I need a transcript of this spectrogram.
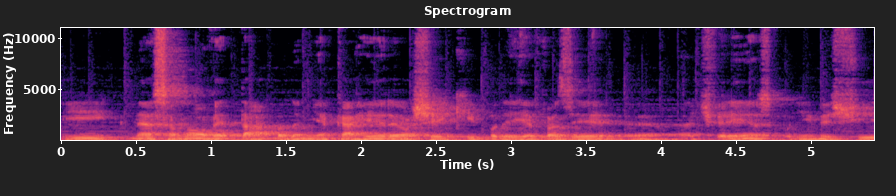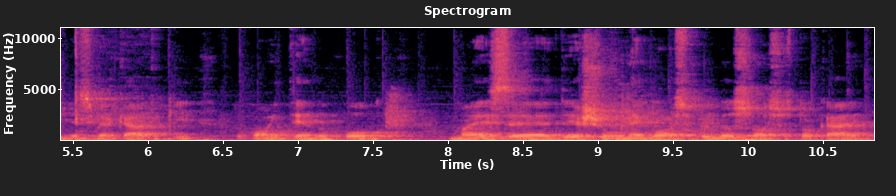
e nessa nova etapa da minha carreira eu achei que poderia fazer é, a diferença, poderia investir nesse mercado que, do qual eu entendo um pouco, mas é, deixo o negócio para os meus sócios tocarem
